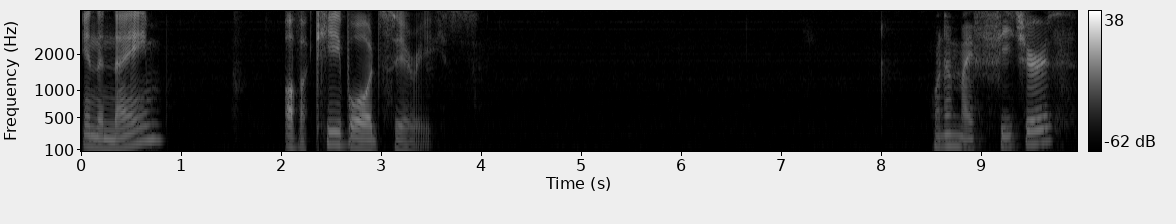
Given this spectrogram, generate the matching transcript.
in the name of a keyboard series. One of my features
